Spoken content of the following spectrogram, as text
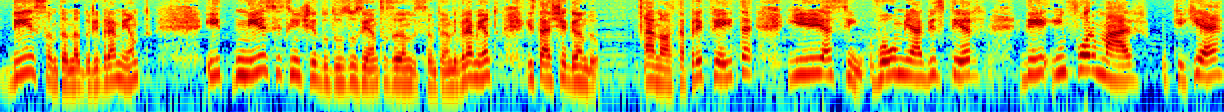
de Santana do Livramento. E nesse sentido dos 200 anos de Santana do Livramento, está chegando a nossa prefeita e assim, vou me abster de informar o que que é,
